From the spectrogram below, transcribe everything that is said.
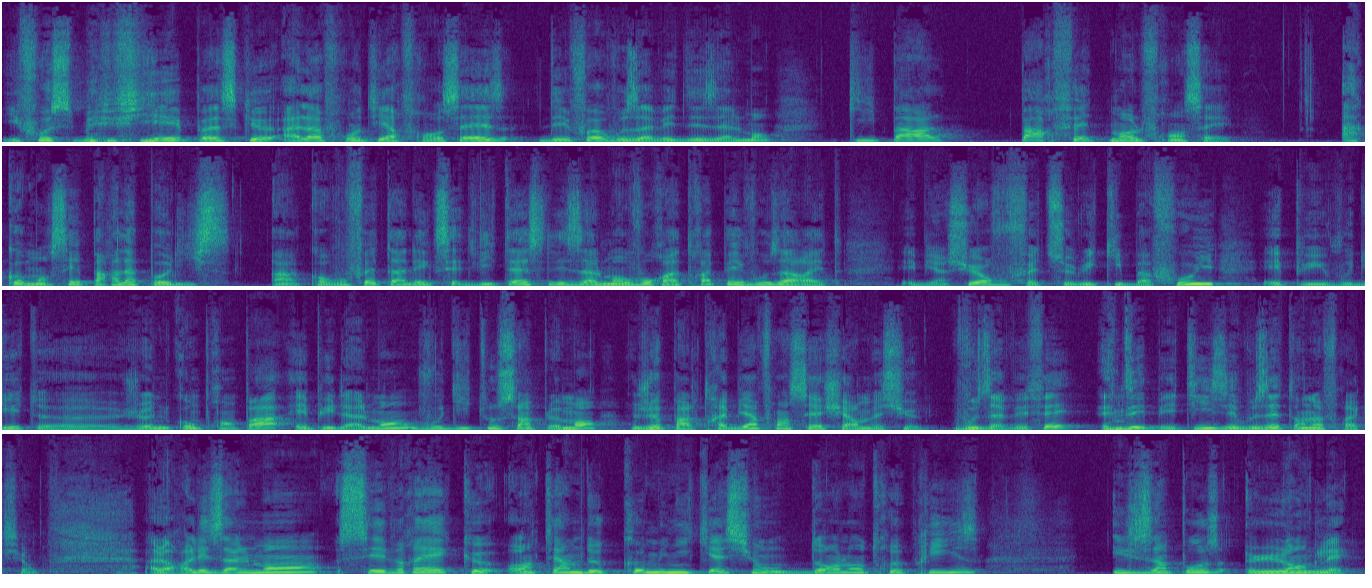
il faut se méfier parce que à la frontière française, des fois vous avez des Allemands qui parlent parfaitement le français. À commencer par la police. Hein. quand vous faites un excès de vitesse, les Allemands vous rattrapent et vous arrêtent. Et bien sûr, vous faites celui qui bafouille, et puis vous dites euh, je ne comprends pas, et puis l'Allemand vous dit tout simplement je parle très bien français, cher monsieur. Vous avez fait des bêtises et vous êtes en infraction. Alors les Allemands, c'est vrai qu'en termes de communication dans l'entreprise, ils imposent l'anglais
